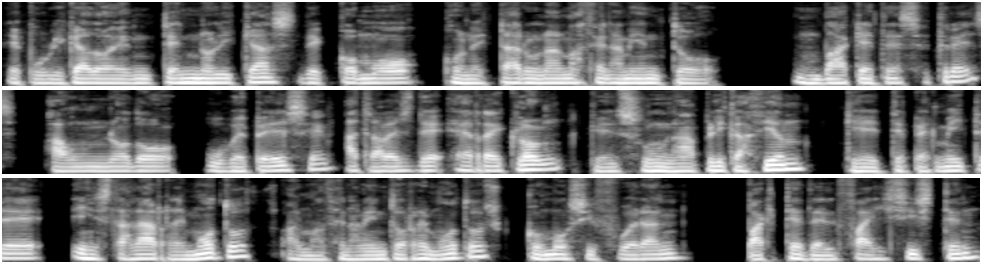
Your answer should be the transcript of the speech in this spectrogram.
he publicado en Tecnólicas de cómo conectar un almacenamiento un bucket S3 a un nodo VPS a través de rclone, que es una aplicación que te permite instalar remotos, almacenamientos remotos, como si fueran parte del file system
